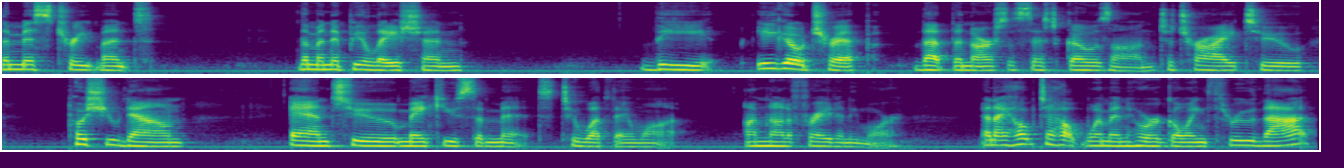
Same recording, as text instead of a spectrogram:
the mistreatment, the manipulation, the ego trip that the narcissist goes on to try to push you down and to make you submit to what they want. I'm not afraid anymore. And I hope to help women who are going through that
